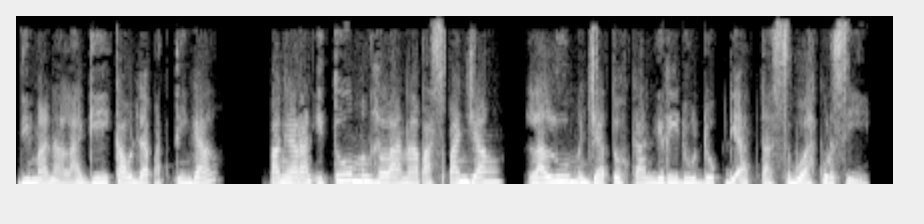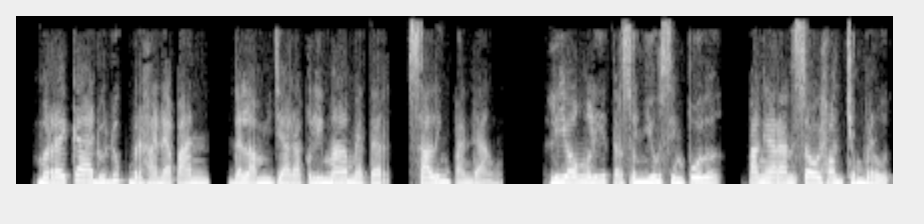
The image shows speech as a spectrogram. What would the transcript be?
Di mana lagi kau dapat tinggal? Pangeran itu menghela napas panjang, lalu menjatuhkan diri duduk di atas sebuah kursi. Mereka duduk berhadapan, dalam jarak lima meter, saling pandang. Liong Li tersenyum simpul, Pangeran Sohon cemberut.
